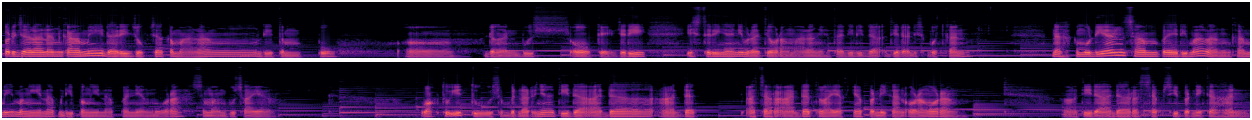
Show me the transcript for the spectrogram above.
Perjalanan kami dari Jogja ke Malang ditempuh uh, dengan bus. Oh, Oke, okay. jadi istrinya ini berarti orang Malang ya. Tadi tidak tidak disebutkan. Nah, kemudian sampai di Malang, kami menginap di penginapan yang murah semampu saya. Waktu itu sebenarnya tidak ada adat acara adat layaknya pernikahan orang-orang. Uh, tidak ada resepsi pernikahan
